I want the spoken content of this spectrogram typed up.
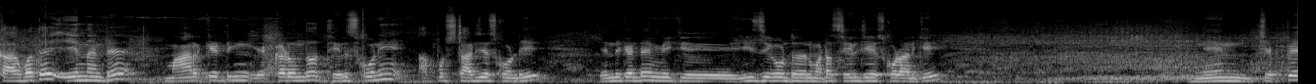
కాకపోతే ఏంటంటే మార్కెటింగ్ ఎక్కడుందో తెలుసుకొని అప్పుడు స్టార్ట్ చేసుకోండి. ఎందుకంటే మీకు ఈజీగా ఉంటుంది అనమాట సేల్ చేసుకోవడానికి. నేను చెప్పే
